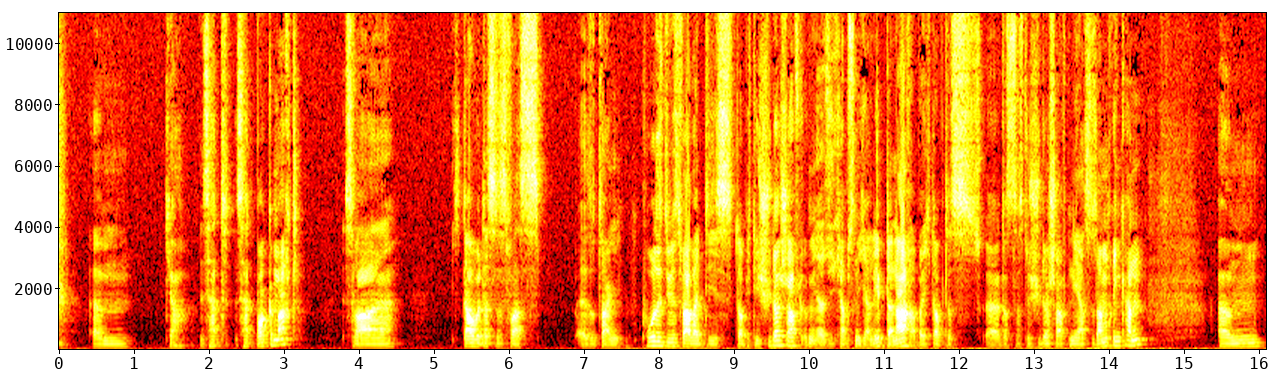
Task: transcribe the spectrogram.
ähm, ja, es hat, es hat Bock gemacht. Es war, ich glaube, dass es was äh, sozusagen Positives war, weil dies, glaube ich, die Schülerschaft irgendwie, also ich habe es nicht erlebt danach, aber ich glaube, dass, äh, dass das die Schülerschaft näher zusammenbringen kann. Ähm,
